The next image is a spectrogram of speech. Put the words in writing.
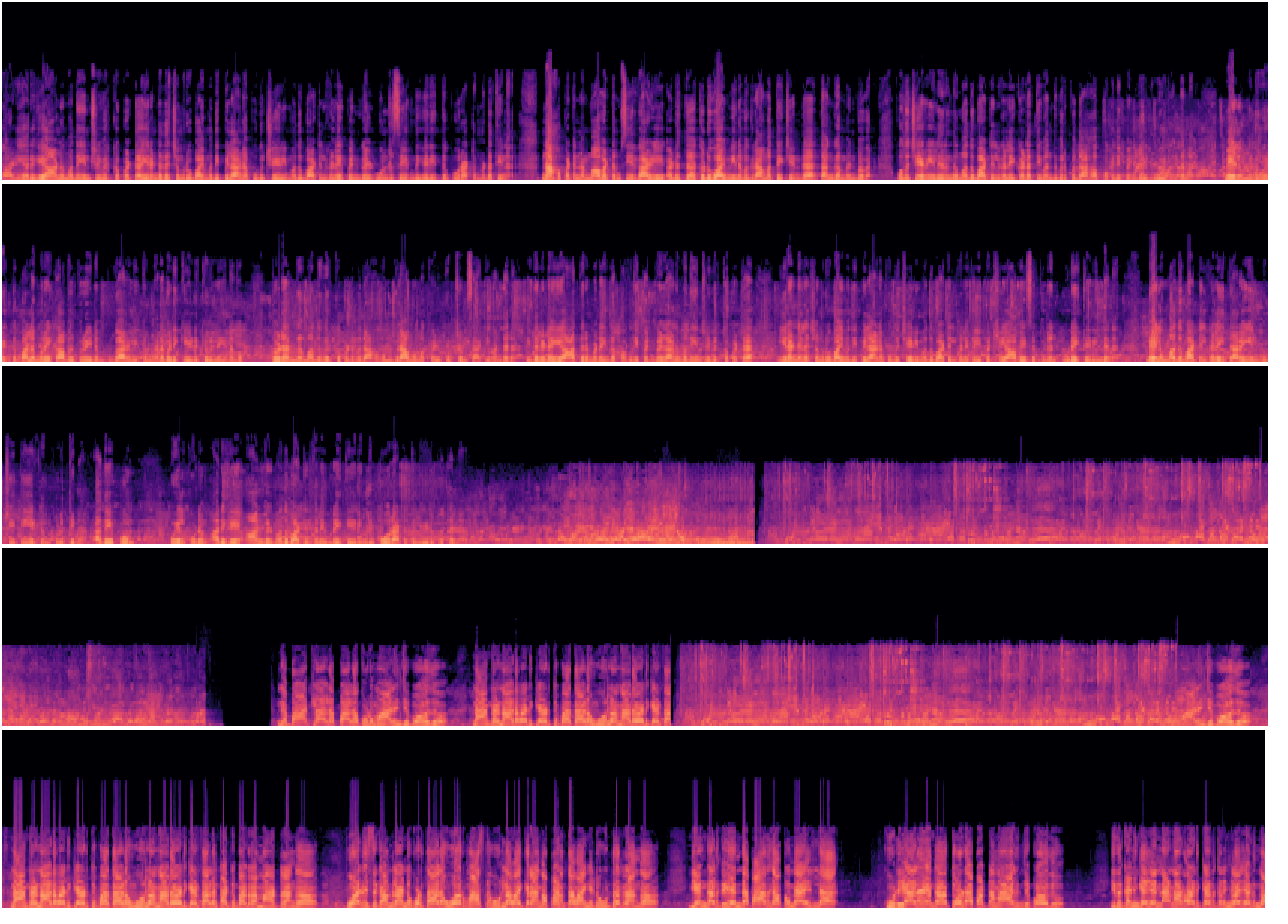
சீர்காழி அருகே அனுமதியின்றி விற்கப்பட்ட இரண்டு லட்சம் ரூபாய் மதிப்பிலான புதுச்சேரி மது பாட்டில்களை பெண்கள் ஒன்று சேர்ந்து எரித்து போராட்டம் நடத்தினர். நாகப்பட்டினம் மாவட்டம் சீர்காழியை அடுத்த தொடுவாய் மீனவ கிராமத்தைச் சேர்ந்த தங்கம் என்பவர் புதுச்சேரியிலிருந்து மது பாட்டில்களை கடத்தி வந்து விற்பதாக அப்பகுதி பெண்கள் கூறி வந்தனர். மேலும் இதுகுறித்து பலமுறை காவல்துறையிடம் புகார் அளித்தும் நடவடிக்கை எடுக்கவில்லை எனவும் தொடர்ந்து மது விற்கப்படுவதாகவும் கிராம மக்கள் குற்றம் சாட்டி வந்தனர். இதனிடையே ஆத்திரமடைந்த பகுதி பெண்கள் அனுமதியின்றி விற்கப்பட்ட இரண்டு லட்சம் ரூபாய் மதிப்பிலான புதுச்சேரி மது பாட்டில்களை கைப்பற்றி ஆவேசத்துடன் உடை தெரிந்தனர். மேலும் மதுபாட்டில்களை தரையில் ஊற்றி தீயிட்டும் கொளுத்தினர். அதேபோல் புயல்கூடம் அருகே ஆண்கள் மதுபாட்டில்களை உடைத்து எறிந்து போராட்டத்தில் ஈடுபட்டனர். இந்த பாட்டிலால பல குடும்பம் அழிஞ்சு போகுது. நாங்கள் நடவடிக்கை எடுத்து பார்த்தாலும் ஊர்ல நடவடிக்கை எடுத்தா அழிஞ்சு போகுது. நாங்கள் நடவடிக்கை எடுத்து பார்த்தாலும் ஊர்ல நடவடிக்கை எடுத்தாலும் கட்டுப்படுற மாட்டாங்க போலீஸ் கம்ப்ளைண்ட் கொடுத்தாலும் ஒரு மாசத்துக்கு உள்ள வைக்கிறாங்க. பணத்தை வாங்கிட்டு விட்டுறாங்க எங்களுக்கு எந்த பாதுகாப்புமே இல்லை. குடியால எங்க தொடாப்பட்டினமா அழிஞ்சு போகுது. இதுக்கு நீங்க என்ன நடவடிக்கை எடுக்கிறீங்களோ எடுங்க.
